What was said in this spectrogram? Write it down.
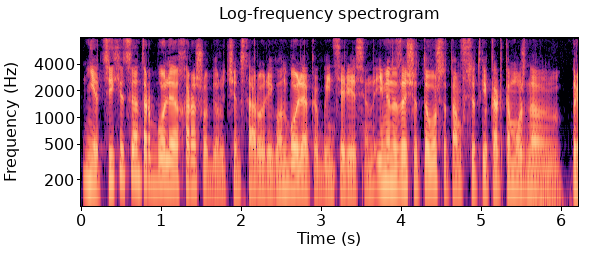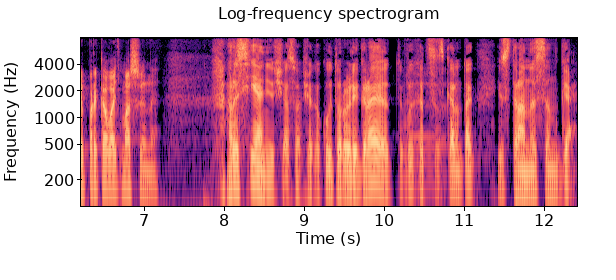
Нет, Тихий центр более хорошо берут, чем Старую Ригу. Он более как бы интересен. Именно за счет того, что там все-таки как-то можно припарковать машины. А россияне сейчас вообще какую-то роль играют? Выходцы, скажем так, из стран СНГ?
